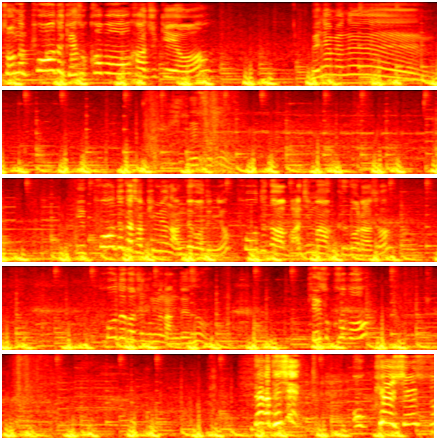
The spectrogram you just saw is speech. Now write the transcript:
저는 포워드 계속 커버 가줄게요. 왜냐면은 해주고 이 포워드가 잡히면 안 되거든요? 포워드가 마지막 그거라서? 포워드가 죽으면 안 돼서. 계속 커버. 내가 대신! 오케이 실수!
